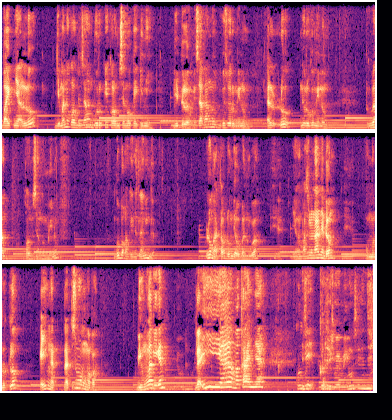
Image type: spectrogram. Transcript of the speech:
baiknya lu gimana kalau misalnya buruknya kalau misalnya gue kayak gini? Gitu loh. Misalkan lu gue suruh minum eh, lu nyuruh gue minum. Gue bilang kalau misalnya gue minum gue bakal inget lagi nggak? Lu nggak tahu dong jawaban gue iya. Ya kan pasti lu nanya dong. Iya. Menurut lo keinget. Lah terus lu ngomong apa bingung lagi kan? Ya lah iya makanya. Kok Jadi, kok jadi gue bingung sih anjing?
